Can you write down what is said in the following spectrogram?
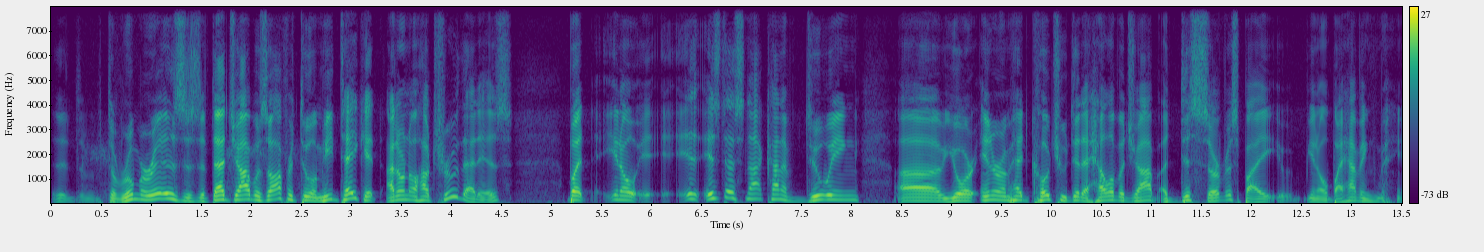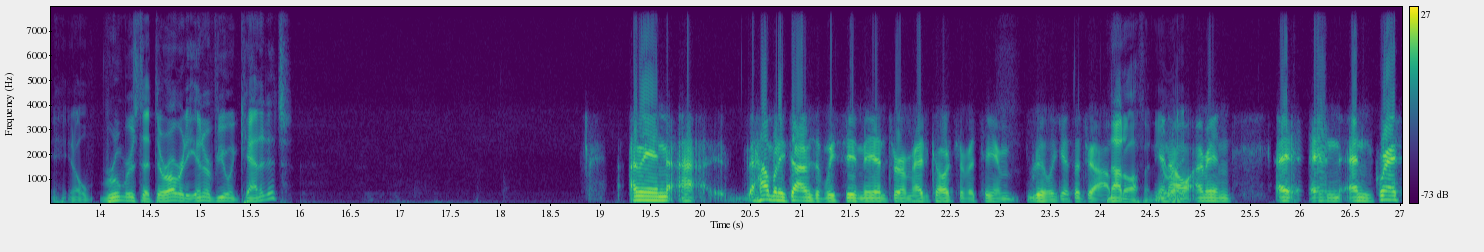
the rumor is is if that job was offered to him he'd take it. I don't know how true that is. But you know is this not kind of doing uh, your interim head coach who did a hell of a job a disservice by you know by having you know rumors that they're already interviewing candidates I mean, how many times have we seen the interim head coach of a team really get the job? Not often. You know, right. I mean, And and, and grant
